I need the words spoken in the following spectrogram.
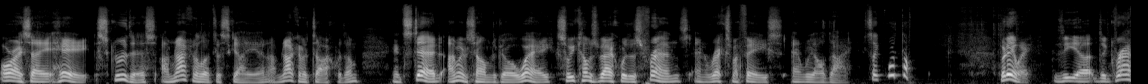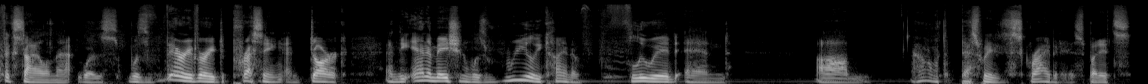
Or I say, hey, screw this. I'm not going to let this guy in. I'm not going to talk with him. Instead, I'm going to tell him to go away. So he comes back with his friends and wrecks my face and we all die. It's like, what the? But anyway, the uh, the graphic style in that was was very very depressing and dark, and the animation was really kind of fluid and um, I don't know what the best way to describe it is, but it's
